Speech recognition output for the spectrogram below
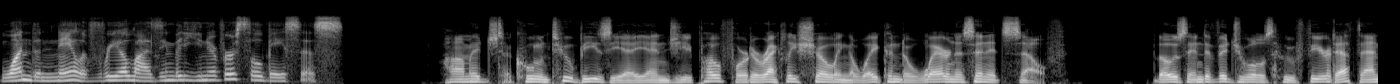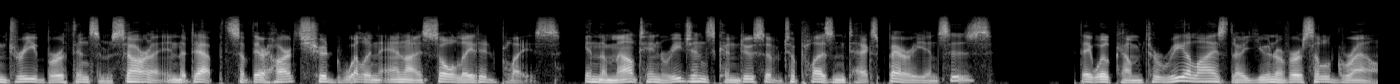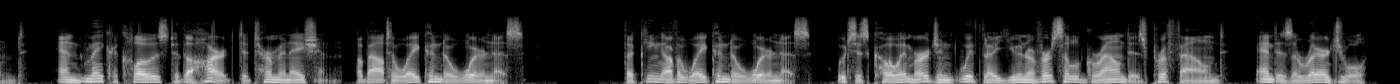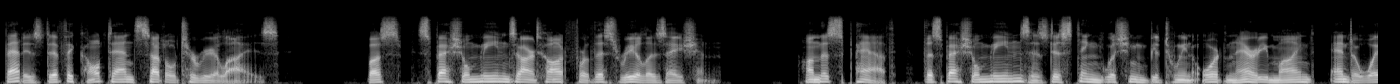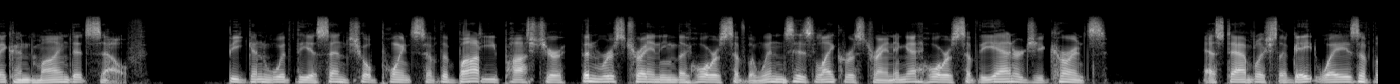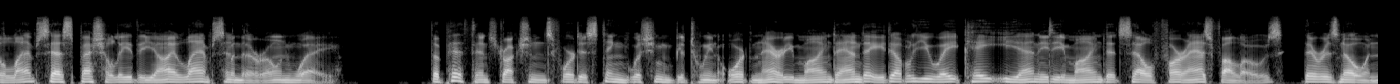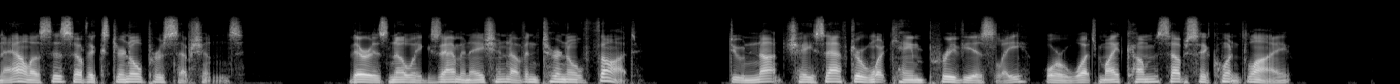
1. The nail of realizing the universal basis. Homage to Kun 2 BZANG Po for directly showing awakened awareness in itself. Those individuals who fear death and rebirth in samsara in the depths of their hearts should dwell in an isolated place, in the mountain regions conducive to pleasant experiences. They will come to realize the universal ground and make a close to the heart determination about awakened awareness. The King of Awakened Awareness, which is co emergent with the universal ground, is profound and is a rare jewel that is difficult and subtle to realize. Thus, special means are taught for this realization. On this path, the special means is distinguishing between ordinary mind and awakened mind itself. Begin with the essential points of the body posture, then restraining the horse of the winds is like restraining a horse of the energy currents establish the gateways of the lamps, especially the eye lamps, in their own way. The pith instructions for distinguishing between ordinary mind and AWAKENED mind itself are as follows there is no analysis of external perceptions. There is no examination of internal thought. Do not chase after what came previously or what might come subsequently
